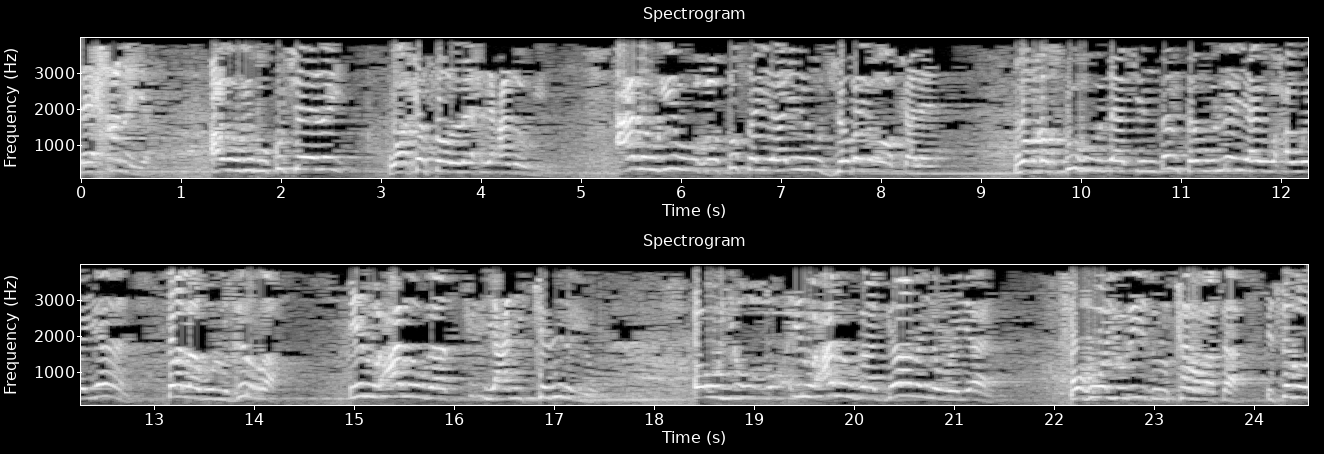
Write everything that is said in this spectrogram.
leexanaya عدوغي بو كشيلي وكسر لحل عدوغي عدوغي وحو تصي انو جبي اوكالي وقصده لكن دمت ولي وحويان طلب الغرة انو عدوغا يعني كبير أو انو عدوغا قام يويان وهو يريد الكرة. استغو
